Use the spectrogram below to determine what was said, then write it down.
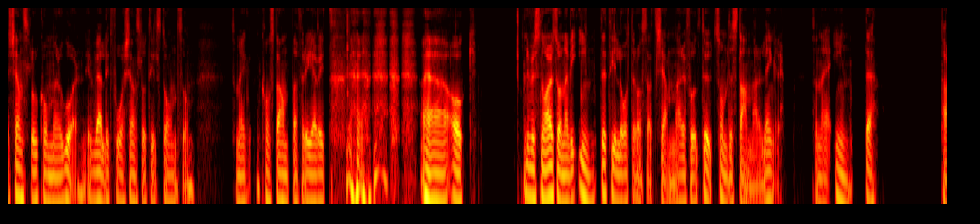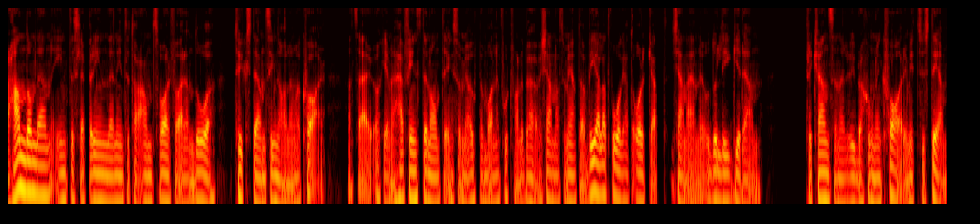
känslor kommer och går. Det är väldigt få känslotillstånd som, som är konstanta för evigt. Eh, och det är väl snarare så när vi inte tillåter oss att känna det fullt ut som det stannar längre. Så när jag inte tar hand om den, inte släpper in den, inte tar ansvar för den, då tycks den signalen vara kvar. Att så här, okay, men här finns det någonting som jag uppenbarligen fortfarande behöver känna, som jag inte har velat, vågat, orkat känna ännu. Och då ligger den frekvensen eller vibrationen kvar i mitt system.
